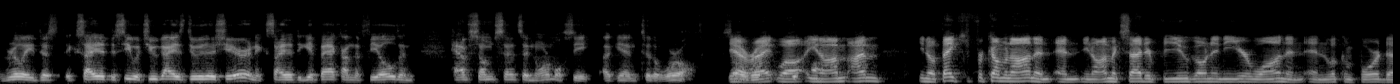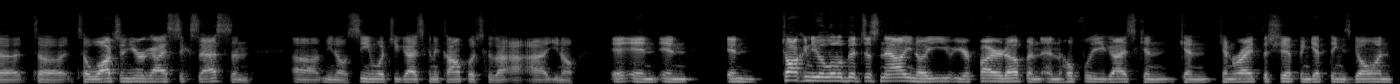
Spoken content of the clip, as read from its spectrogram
really just excited to see what you guys do this year, and excited to get back on the field and have some sense of normalcy again to the world. So yeah, right. Well, you know, I'm I'm you know, thank you for coming on, and and you know, I'm excited for you going into year one, and and looking forward to to to watching your guys' success, and uh, you know, seeing what you guys can accomplish. Because I, I, you know, in in in talking to you a little bit just now, you know, you, you're fired up, and and hopefully you guys can can can right the ship and get things going,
